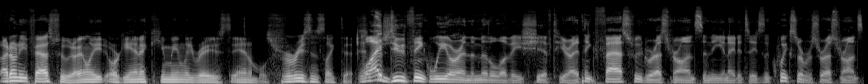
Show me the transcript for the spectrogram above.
I don't eat fast food. I only eat organic, humanely raised animals for reasons like this. Well, I do think we are in the middle of a shift here. I think fast food restaurants in the United States, the quick service restaurants,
